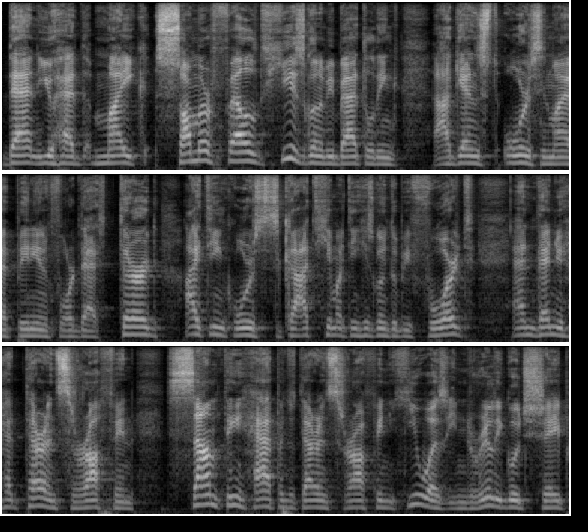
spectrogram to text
Then you had Mike Sommerfeld. He's going to be battling against Urs, in my opinion, for that third. I think Urs got him. I think he's going to be fourth. And then you had Terence Ruffin. Something happened to Terence Ruffin. He was in really good shape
